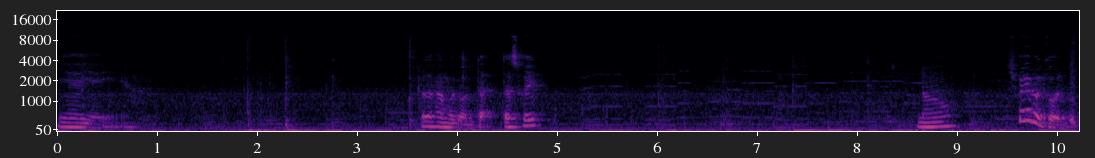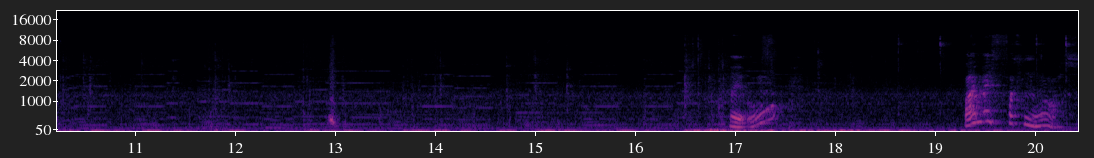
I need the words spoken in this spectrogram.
yeah, yeah. Where the hell am I going? That this way? No. Which way am I going? Wait, what? Why am I fucking lost?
